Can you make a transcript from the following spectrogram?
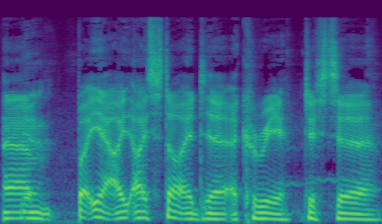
that. Um, But yeah, I, I started uh, a career just to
